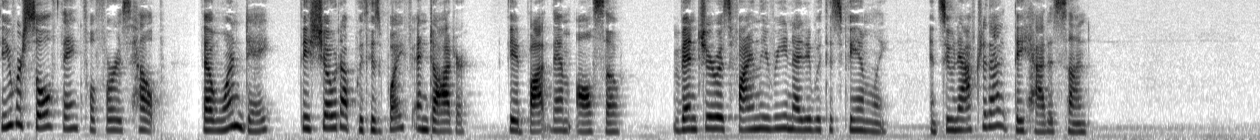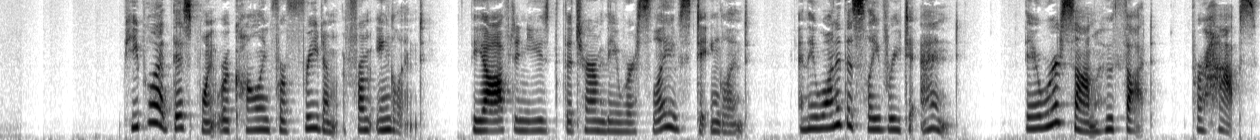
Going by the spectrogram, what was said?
They were so thankful for his help that one day they showed up with his wife and daughter. They had bought them also. Venture was finally reunited with his family, and soon after that, they had a son. People at this point were calling for freedom from England. They often used the term they were slaves to England, and they wanted the slavery to end. There were some who thought, perhaps,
